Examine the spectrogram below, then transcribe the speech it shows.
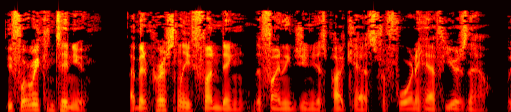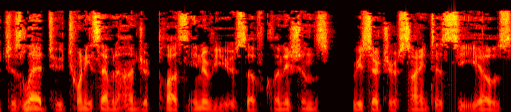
Before we continue, I've been personally funding the Finding Genius podcast for four and a half years now, which has led to 2,700 plus interviews of clinicians, researchers, scientists, CEOs,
